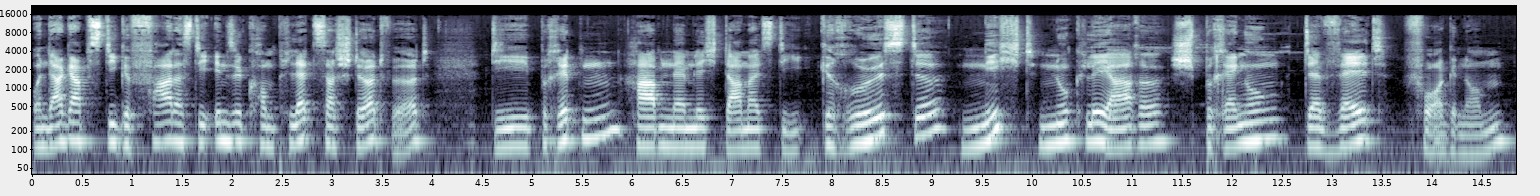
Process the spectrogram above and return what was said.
Und da gab es die Gefahr, dass die Insel komplett zerstört wird. Die Briten haben nämlich damals die größte nicht-nukleare Sprengung der Welt vorgenommen.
